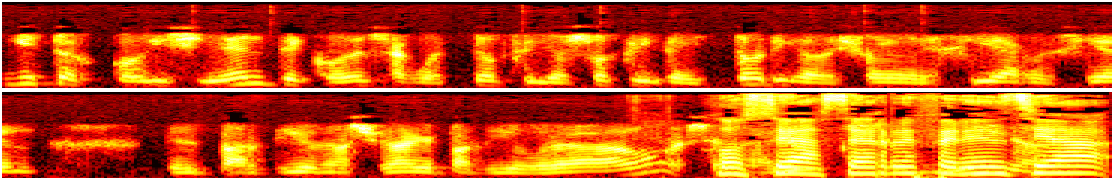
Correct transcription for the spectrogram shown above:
y esto es coincidente con esa cuestión filosófica e histórica que yo le decía recién del Partido Nacional y el Partido Colorado. José, hace referencia,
